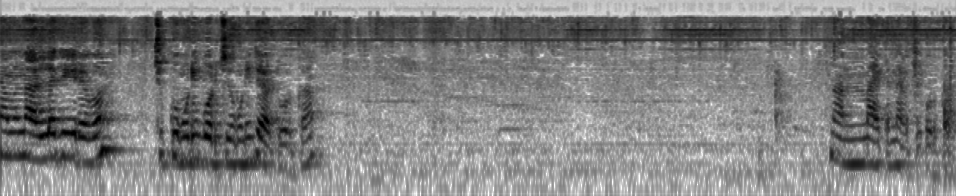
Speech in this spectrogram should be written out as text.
നമ്മൾ നല്ല ജീരകവും ചുക്കും കൂടി പൊടിച്ചതും കൂടി ചേർത്ത് കൊടുക്കാം. നന്നായിട്ട് നിറച്ച് കൊടുക്കാം.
